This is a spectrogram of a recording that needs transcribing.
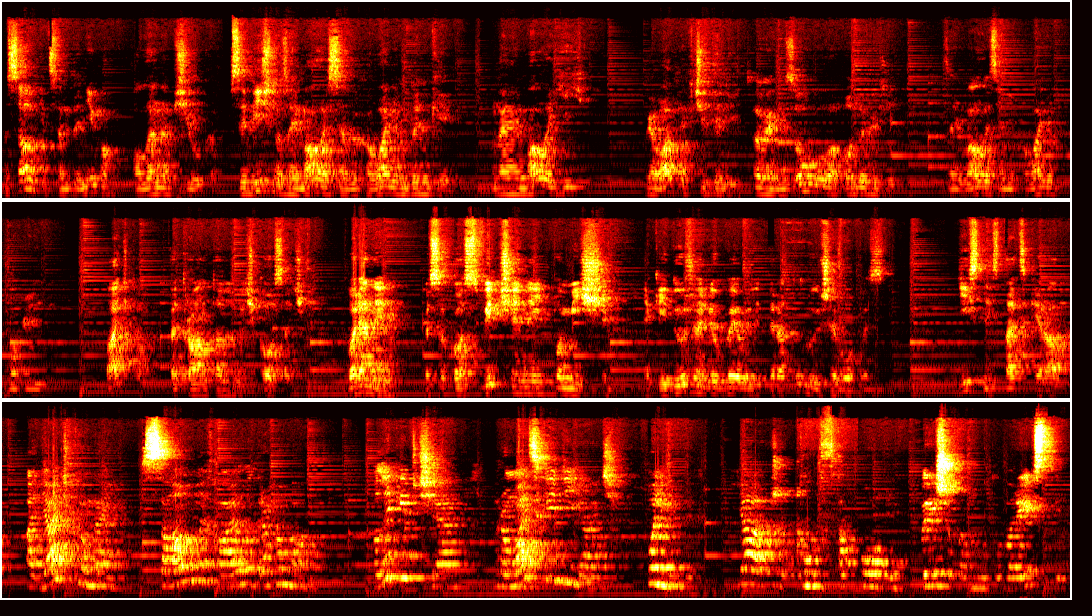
Писала під псевдонімом Олена Пчілка. Всебічно займалася вихованням доньки. Наймала їй приватних вчителів, організовувала подорожі, займалася лікуванням хворих. Батько Петро Антонович Косач, дворянин, високоосвічений поміщик, який дуже любив літературу і живопис. Дійсний статський радник. А дядько в неї сам Михайло Драгоманов, великий вчений, громадський діяч, політик. Як же тут, в такому вишуканому товаристві,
